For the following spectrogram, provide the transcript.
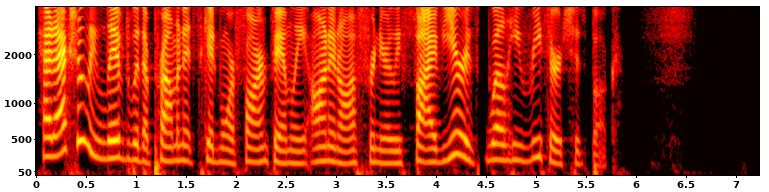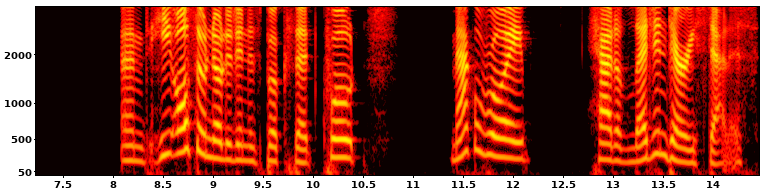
had actually lived with a prominent Skidmore farm family on and off for nearly five years while he researched his book. And he also noted in his book that, quote, McElroy had a legendary status,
